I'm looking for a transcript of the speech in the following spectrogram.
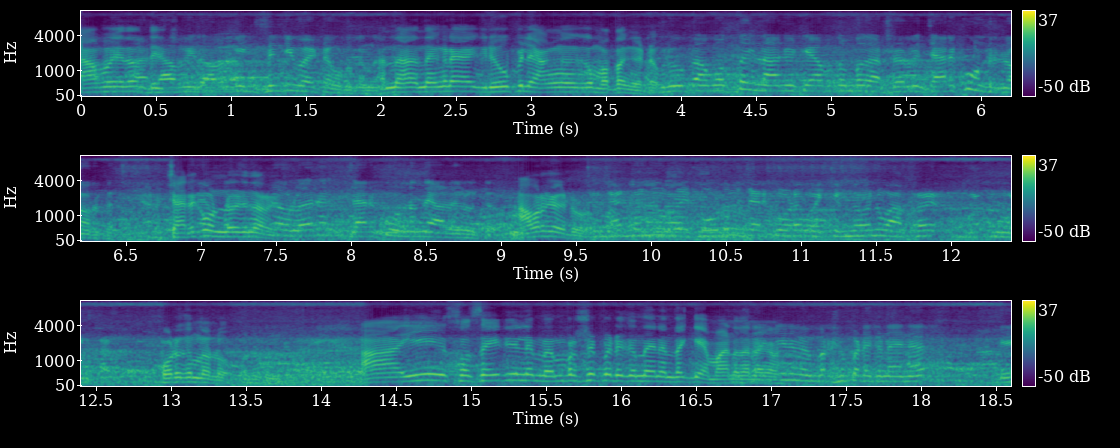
ലാഭവിഹിതം ആ ലാഭവിഹിതം അവർക്ക് ഇൻസെന്റീവ് ആയിട്ടാണ് കൊടുക്കുന്നത്. നിങ്ങളുടെ ഗ്രൂപ്പിലെ അംഗങ്ങൾക്ക് മൊത്തം കിട്ടും. ഗ്രൂപ്പ് മൊത്തം നാനൂറ്റി അമ്പത്തൊമ്പത് കർഷകർക്ക് ചരക്ക് കൊണ്ടുവരുന്നവർക്ക്. ചരക്ക് കൊണ്ടുവരുന്നവർക്ക്. ചരക്ക് കൊണ്ടുവന്ന ആളുകൾക്ക്. അവർക്ക് കിട്ടുള്ളൂ. കൂടുതൽ ചരക്ക് വയ്ക്കുന്നവന് മാത്രമേ കൊടുക്കുന്നുള്ളൂ. ആ ഈ സൊസൈറ്റിയിലെ മെമ്പർഷിപ്പ് എടുക്കുന്നതിന് എന്തൊക്കെയാണ് മാനദണ്ഡങ്ങൾ? മെമ്പർഷിപ്പ് എടുക്കുന്നതിന് ഈ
